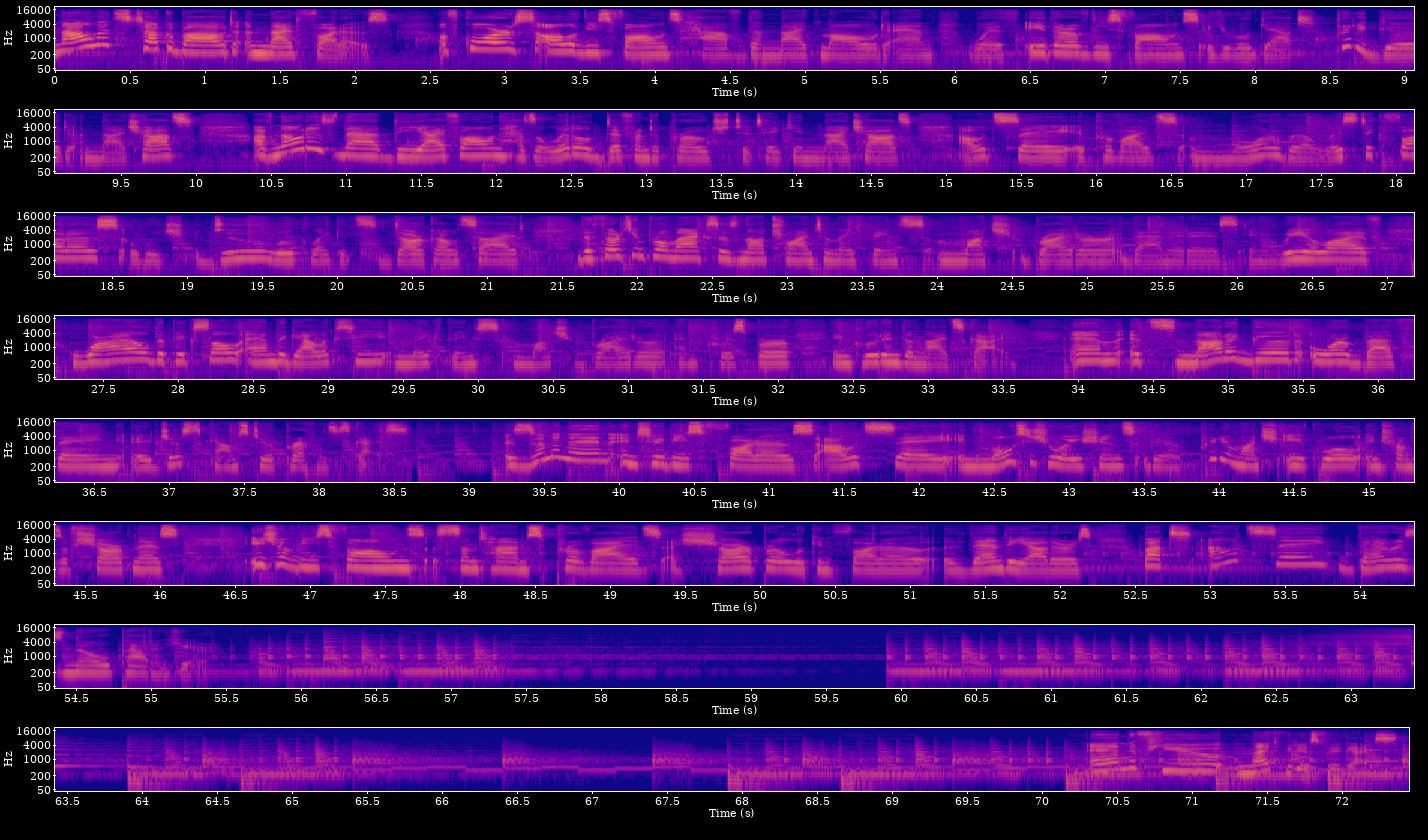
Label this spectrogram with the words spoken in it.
Now let's talk about night photos. Of course, all of these phones have the night mode and with either of these phones you will get pretty good night shots. I've noticed that the iPhone has a little different approach to taking night shots. I would say it provides more realistic photos which do look like it's dark outside. The 13 Pro Max is not trying to make things much brighter than it is in real life, while the Pixel and the Galaxy make things much brighter and crisper including the night sky. And it's not a good or a bad thing, it just comes to preferences, guys. Zooming in into these photos, I would say in most situations they're pretty much equal in terms of sharpness. Each of these phones sometimes provides a sharper looking photo than the others, but I would say there is no pattern here. And a few night videos for you guys.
